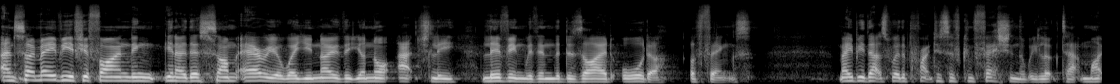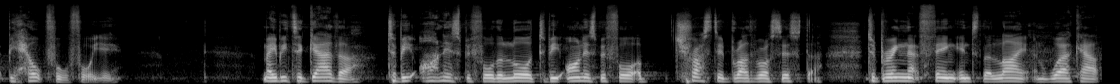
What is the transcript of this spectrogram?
And so maybe if you're finding, you know, there's some area where you know that you're not actually living within the desired order of things, maybe that's where the practice of confession that we looked at might be helpful for you. Maybe to gather, to be honest before the Lord, to be honest before a trusted brother or sister, to bring that thing into the light and work out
